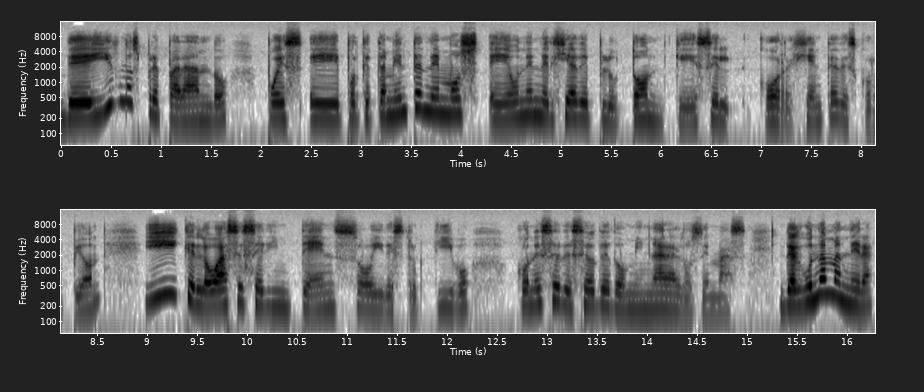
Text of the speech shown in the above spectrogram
de irnos preparando, pues eh, porque también tenemos eh, una energía de Plutón, que es el corregente de Escorpión, y que lo hace ser intenso y destructivo con ese deseo de dominar a los demás. De alguna manera,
